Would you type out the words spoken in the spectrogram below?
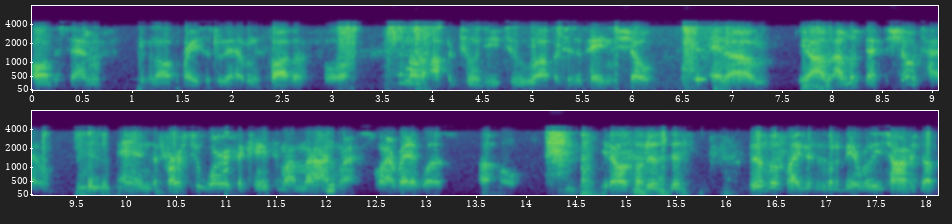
on the Sabbath, giving all praises to the Heavenly Father for another opportunity to uh, participate in the show. And, um, you know, I, I looked at the show title, and the first two words that came to my mind when I, when I read it was, uh oh. You know, so this, this, this looks like this is going to be a really charged up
